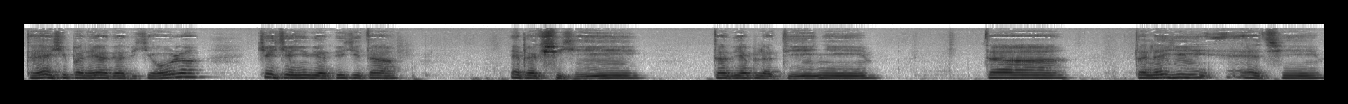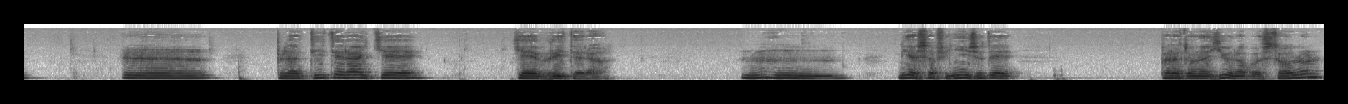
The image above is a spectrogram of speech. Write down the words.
Τα έχει η Παλαιά Διαθήκη όλα και η Καινή Διαθήκη τα επεξηγεί, τα διαπλατείνει, τα, τα λέγει έτσι ε, πλατύτερα και, και ευρύτερα. Διασαφηνίζονται παρά των Αγίων Αποστόλων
